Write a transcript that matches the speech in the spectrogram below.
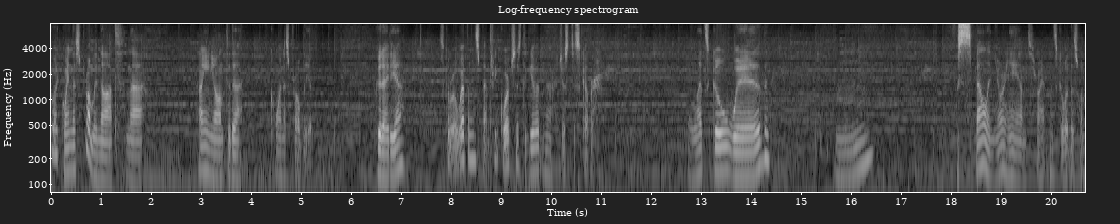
Do I coin this? Probably not. Nah. Hanging on to the coin is probably a good idea. Discover a weapon, spend three corpses to give it just discover. Let's go with hmm, a spell in your hand. Right, let's go with this one.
